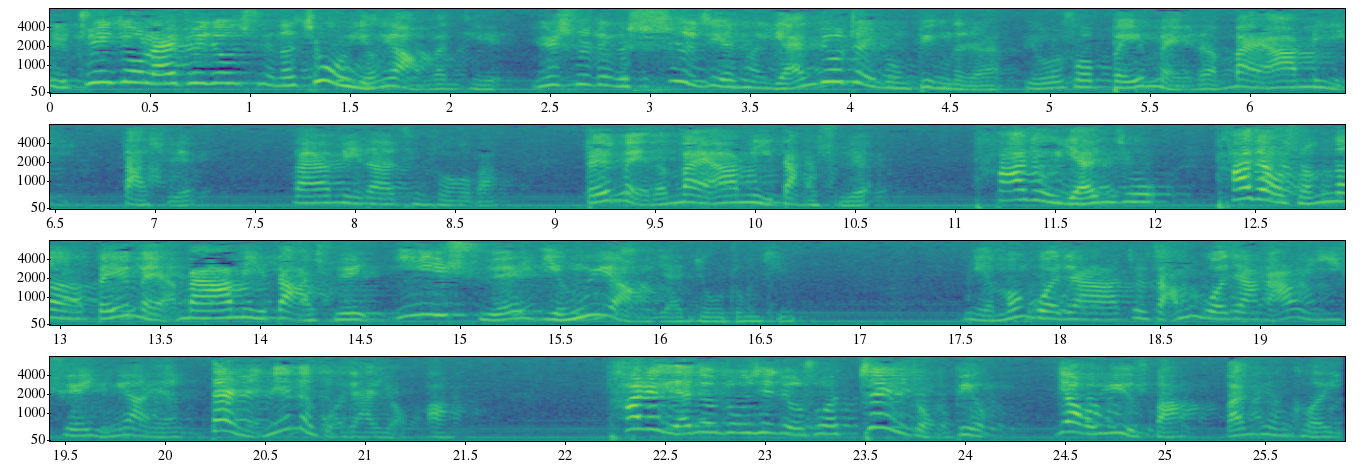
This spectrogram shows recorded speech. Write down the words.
你追究来追究去呢，就是营养问题。于是这个世界上研究这种病的人，比如说北美的迈阿密大学，迈阿密大家听说过吧？北美的迈阿密大学，他就研究，他叫什么呢？北美迈阿密大学医学营养研究中心。你们国家就咱们国家哪有医学营养研？但人家那国家有啊。他这个研究中心就说，这种病要预防完全可以，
